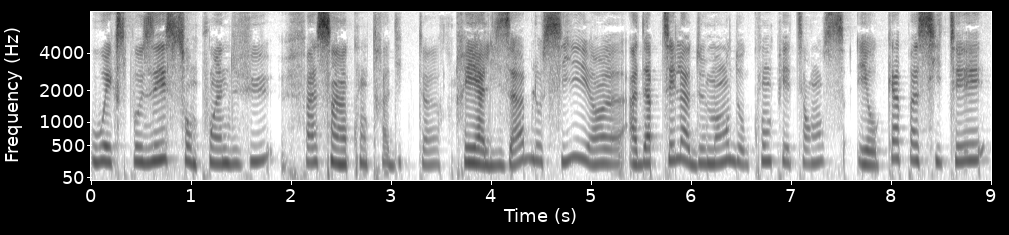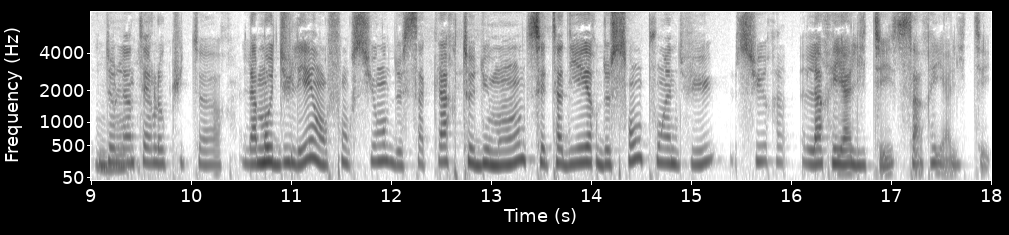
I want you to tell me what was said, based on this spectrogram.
ou exposer son point de vue face à un contradicteur. Réalisable aussi, euh, adapter la demande aux compétences et aux capacités de Mhm. l'interlocuteur. La moduler en fonction de sa carte du monde, c'est-à-dire de son point de vue sur la réalité, sa réalité.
